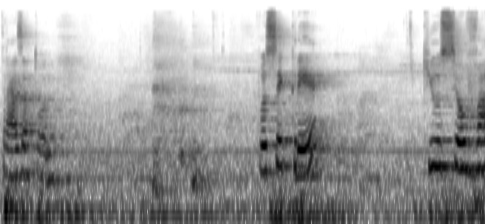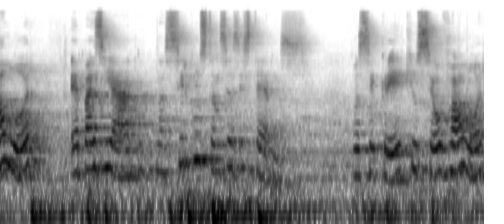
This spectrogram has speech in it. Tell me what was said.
traz à tona. Você crê que o seu valor é baseado nas circunstâncias externas. Você crê que o seu valor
